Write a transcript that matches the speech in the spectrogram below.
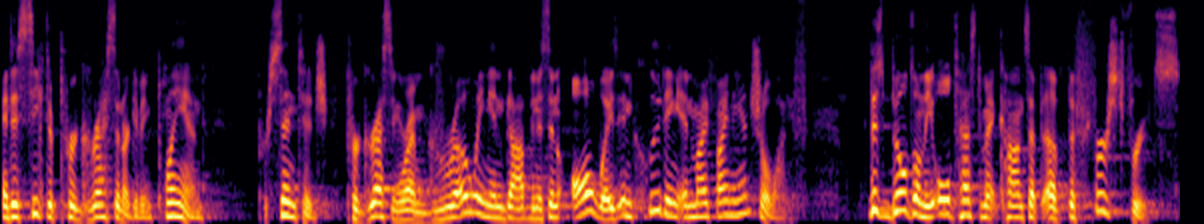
and to seek to progress in our giving. Planned, percentage, progressing, where I'm growing in godliness in all ways, including in my financial life. This builds on the Old Testament concept of the first fruits,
